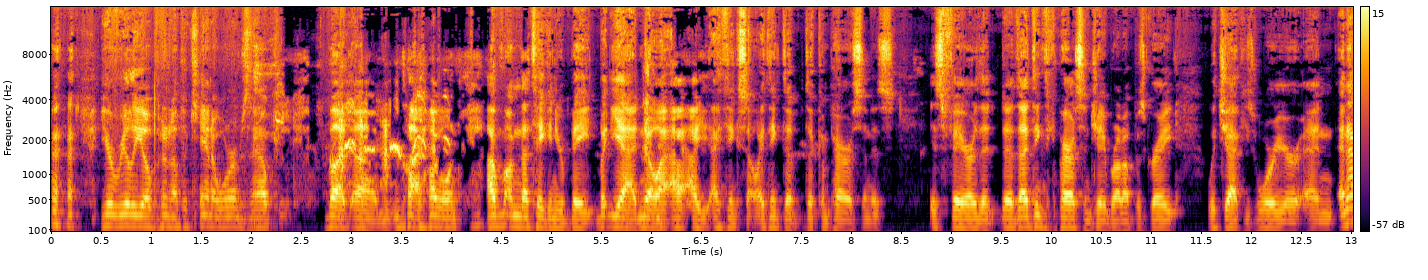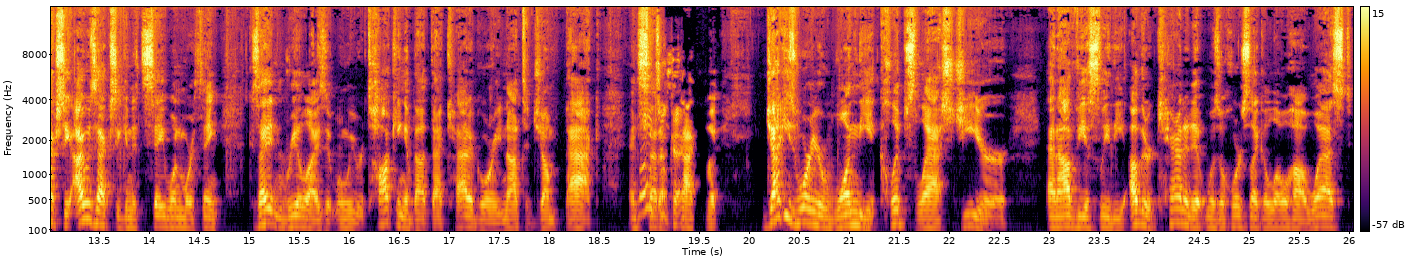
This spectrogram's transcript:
You're really opening up a can of worms now, Pete. But um, I, I, won't. I'm, I'm, not taking your bait. But yeah, no, I, I, I, think so. I think the the comparison is is fair. That, that I think the comparison Jay brought up is great with Jackie's Warrior. And and actually, I was actually going to say one more thing because I didn't realize it when we were talking about that category. Not to jump back and set us okay. back, but Jackie's Warrior won the Eclipse last year, and obviously the other candidate was a horse like Aloha West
